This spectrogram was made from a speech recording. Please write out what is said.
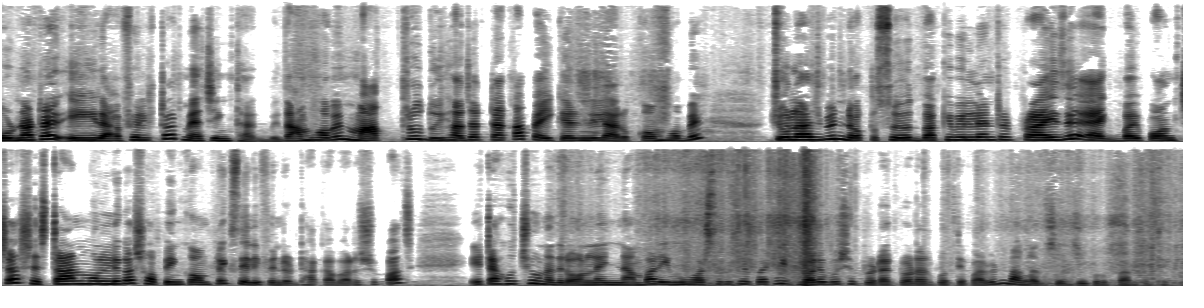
ওড়নাটার এই রাফেলটা ম্যাচিং থাকবে। দাম হবে মাত্র দুই হাজার টাকা, পাইকারি নিলে আরও কম হবে। চলে আসবেন ডক্টর সৈয়দ বাকি বাকিবিল এন্টারপ্রাইজে এক বাই পঞ্চাশ, স্টান Mallika shopping complex, elephant Dhaka বারোশো পাঁচ। এটা হচ্ছে ওনাদের অনলাইন নাম্বার এই হোয়াটসঅ্যাপে পাঠিয়ে ঘরে বসে প্রোডাক্ট অর্ডার করতে পারবেন বাংলাদেশের যে কোনো প্রান্ত থেকে।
